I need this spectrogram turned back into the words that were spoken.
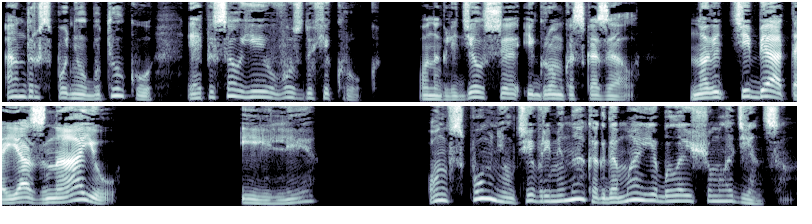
Андерс поднял бутылку и описал ею в воздухе круг. Он огляделся и громко сказал, «Но ведь тебя-то я знаю!» Или... Он вспомнил те времена, когда Майя была еще младенцем.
